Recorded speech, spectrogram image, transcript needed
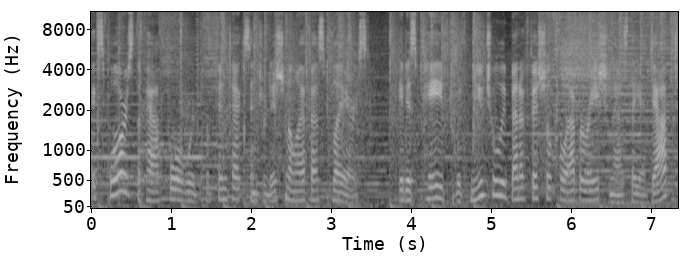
explores the path forward for fintechs and traditional FS players. It is paved with mutually beneficial collaboration as they adapt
